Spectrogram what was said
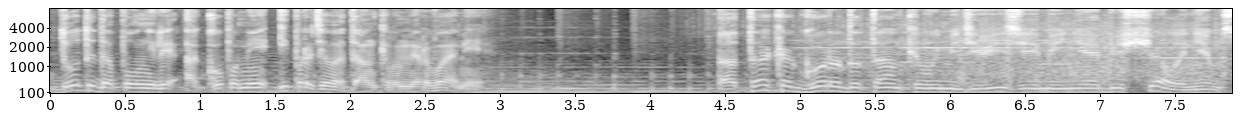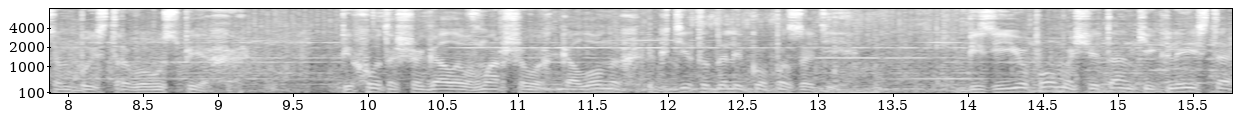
доты дополнили окопами и противотанковыми рвами. Атака города танковыми дивизиями не обещала немцам быстрого успеха. Пехота шагала в маршевых колоннах где-то далеко позади. Без ее помощи танки Клейста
